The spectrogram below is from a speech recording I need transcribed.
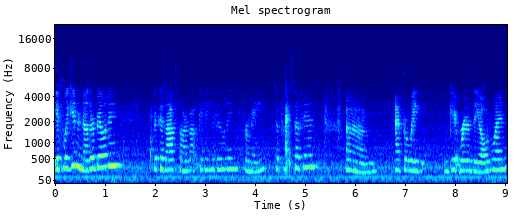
if we get another building, because I've thought about getting a building for me to put stuff in, um, after we get rid of the old one,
